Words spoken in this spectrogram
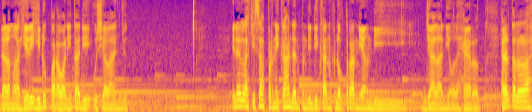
dalam mengakhiri hidup para wanita di usia lanjut. Ini adalah kisah pernikahan dan pendidikan kedokteran yang dijalani oleh Harold. Harold adalah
